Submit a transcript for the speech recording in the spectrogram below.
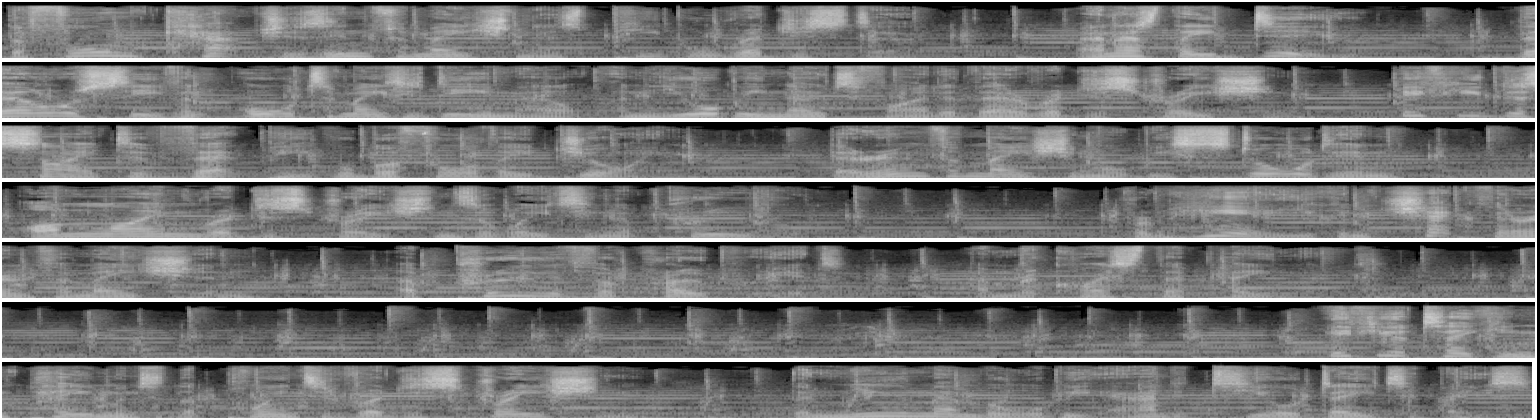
The form captures information as people register, and as they do, they'll receive an automated email and you'll be notified of their registration. If you decide to vet people before they join, their information will be stored in online registrations awaiting approval. From here, you can check their information, approve if appropriate, and request their payment. If you're taking payment at the point of registration, the new member will be added to your database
